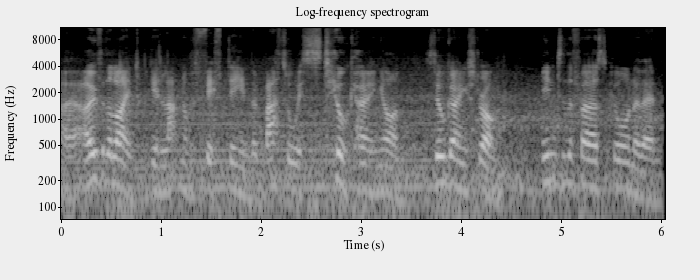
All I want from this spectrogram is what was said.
Uh, over the line to begin lap number 15. The battle is still going on, still going strong. Into the first corner then.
